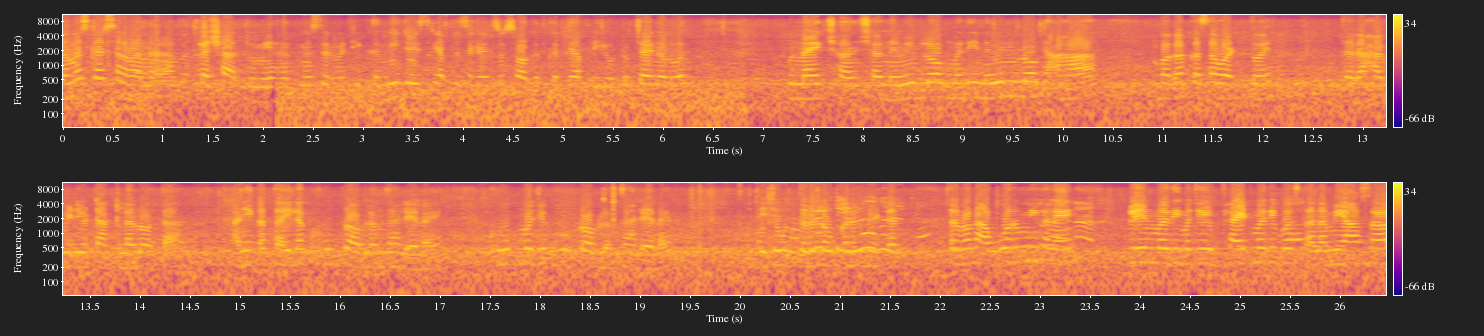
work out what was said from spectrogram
नमस्कार सर्वांना. कशा आहात तुम्ही? आहात ना सर्व ठीक? तर मी जयश्री आपलं सगळ्यांचं स्वागत करते आपल्या यूट्यूब चॅनलवर पुन्हा एक छानशा नवीन ब्लॉगमध्ये नवीन ब्लॉग हा बघा कसा वाटतोय. तर हा व्हिडिओ टाकला नव्हता. आणि एका ताईला खूप प्रॉब्लेम झालेला आहे. खूप म्हणजे खूप प्रॉब्लेम झालेला आहे. त्याचे उत्तरं लवकरच भेटेल. तर बघा वर मी का नाही प्लेनमध्ये म्हणजे फ्लाईटमध्ये बसताना मी असा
